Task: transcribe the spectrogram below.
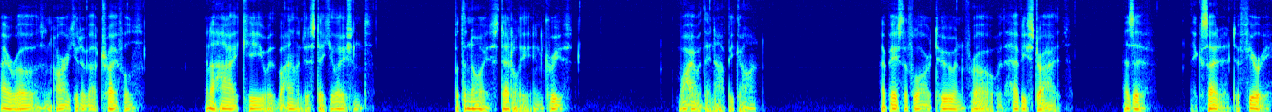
I arose and argued about trifles in a high key with violent gesticulations, but the noise steadily increased. Why would they not be gone? I paced the floor to and fro with heavy strides, as if excited to fury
